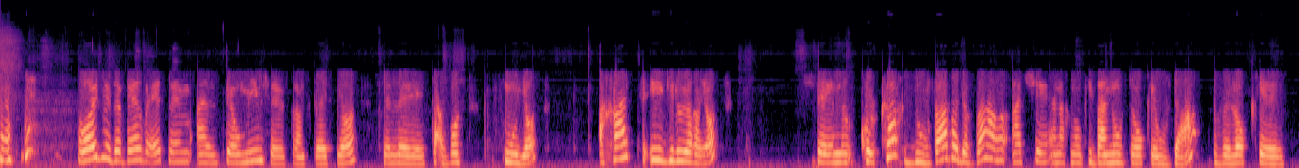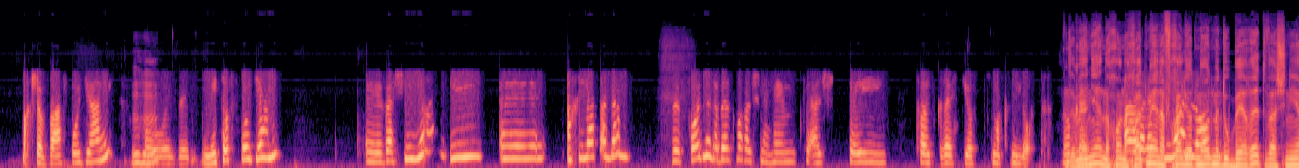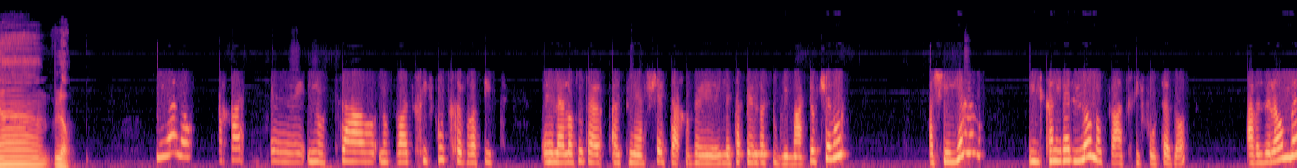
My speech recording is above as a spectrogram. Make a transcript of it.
פרויד מדבר בעצם על תאומים של טרנסגרסיות, של אה, תאוות סמויות. אחת היא גילוי עריות, שכל כך דובה בדבר עד שאנחנו קיבלנו אותו כעובדה ולא כמחשבה פרוידיאנית. מהמם. או איזה מיתוס פרוידיאני, אה, והשנייה היא אה, אכילת אדם. ופרויד מדבר כבר על שניהם כעל שתי טרנסגרסיות מקבילות. זה אוקיי. מעניין, נכון? אחת מהן הפכה השנייה להיות לא- מאוד מדוברת, והשנייה לא. שנייה לא. אחת אה, נוצר, נוצרה דחיפות חברתית אה, להעלות אותה על פני השטח ולטפל בסובלימציות שלה. השנייה, היא כנראה לא נוצרה הדחיפות הזאת, אבל זה לא אומר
